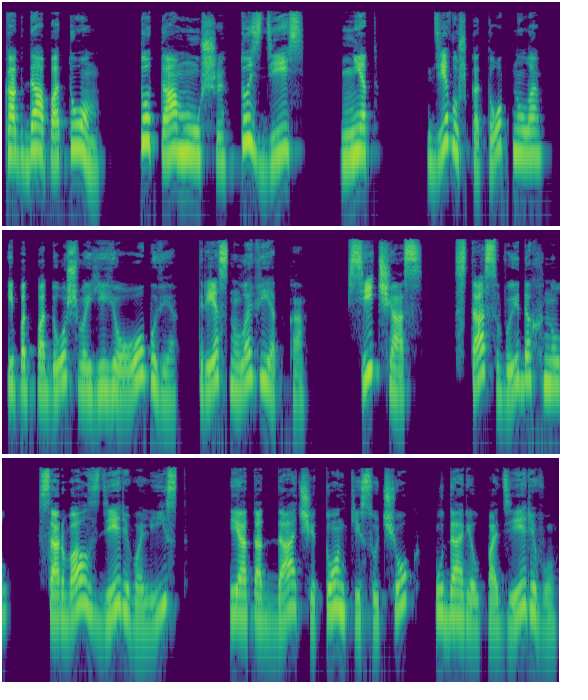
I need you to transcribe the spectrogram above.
Когда потом? То там уши, то здесь. Нет. Девушка топнула, и под подошвой ее обуви треснула ветка. Сейчас. Стас выдохнул, сорвал с дерева лист и от отдачи тонкий сучок ударил по дереву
